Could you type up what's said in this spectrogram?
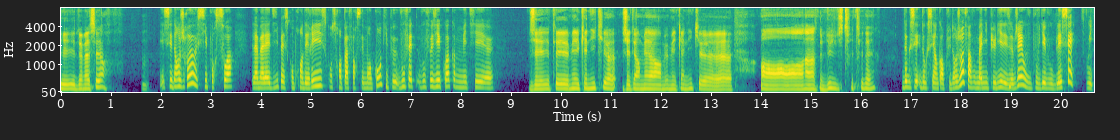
Et de ma sœur? C'est dangereux aussi pour soi, la maladie, parce qu'on prend des risques, on ne se rend pas forcément compte. Il peut... vous, faites... vous faisiez quoi comme métier J'ai été mécanique. euh, J'étais en mé- en mécanique euh, en industrie. Donc c'est donc c'est encore plus dangereux. Enfin, vous manipuliez des objets où vous pouviez vous blesser. Oui.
